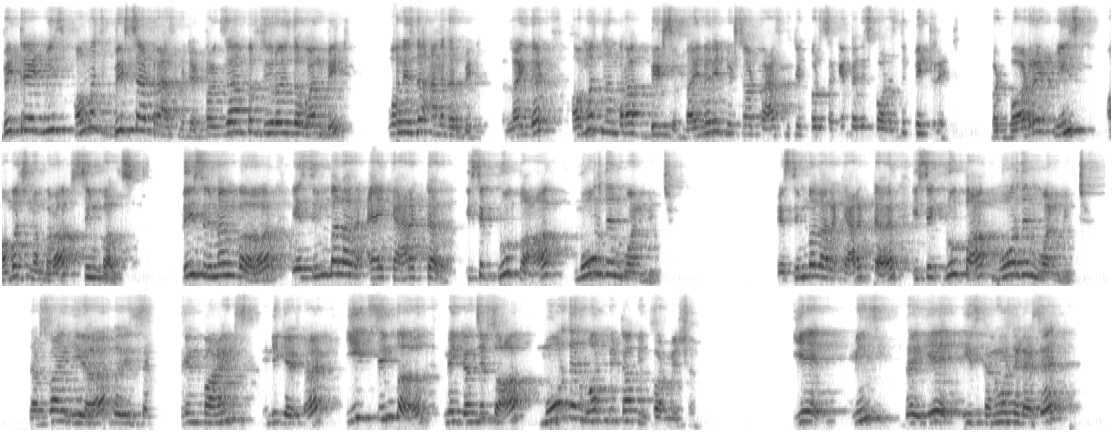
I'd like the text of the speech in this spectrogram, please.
Bit rate means how much bits are transmitted. For example, 0 is the one bit, 1 is the another bit. Like that, how much number of bits, binary bits are transmitted per second, that is called as the bit rate. But baud rate means how much number of symbols. Please remember, a symbol or a character is a group of more than one bit. A symbol or a character is a group of more than one bit. That's why here is second points indicate that each symbol may consist of more than one bit of information. A means the A is converted as a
